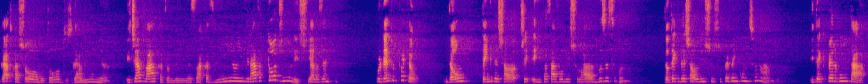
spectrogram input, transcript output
Gato, cachorro, todos, galinha. E tinha vaca também. As vacas vinham e virava todinho lixo. E elas entram por dentro do portão. Então, tem que deixar... E passava o lixo lá duas vezes semana. Então tem que deixar o lixo super bem condicionado. E tem que perguntar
